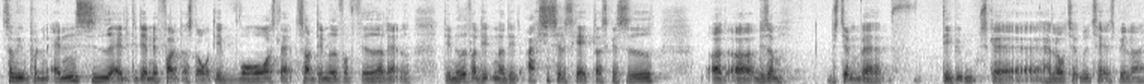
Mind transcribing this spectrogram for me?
så er vi jo på den anden side af alt det der med folk, der står, det er vores land, så det er noget for fædrelandet. Det er noget for, når det er et aktieselskab, der skal sidde og, og ligesom bestemme, hvad DBU skal have lov til at udtage spillere.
